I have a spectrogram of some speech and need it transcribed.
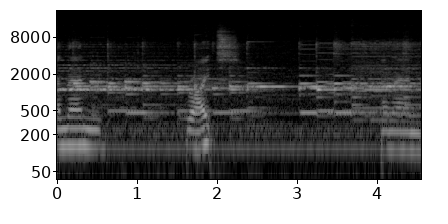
And then right. And then.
